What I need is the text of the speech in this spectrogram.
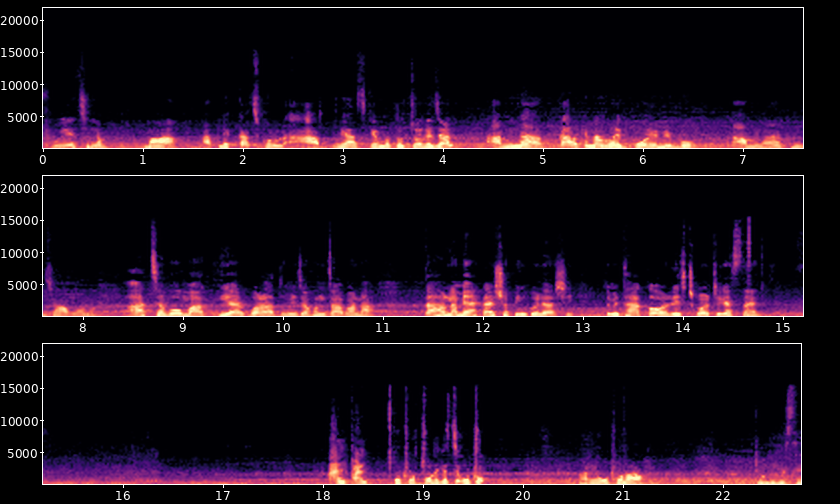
শুয়েছিলাম। মা আপনি কাজ করুন আপনি আজকের মতো চলে যান আমি না কালকে না হয় করে নেব। আমি না এখন যাব না। আচ্ছা বৌমা কি আর করা তুমি যখন যাবা না তাহলে আমি একাই শপিং করে আসি। তুমি থাকো রেস্ট করো ঠিক আছে? ভাই ভাই ওঠো চলে গেছে ওঠো। আরে ওঠো না। চলে গেছে।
